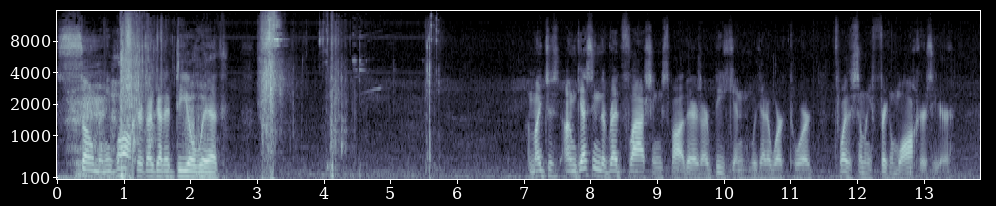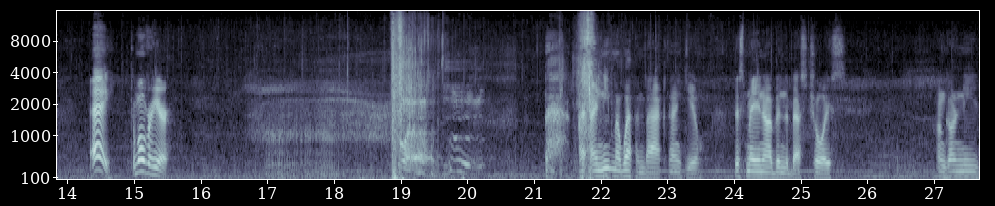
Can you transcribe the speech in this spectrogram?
so many walkers I've got to deal with. I might just, I'm guessing the red flashing spot there is our beacon we gotta work toward. That's why there's so many freaking walkers here. Hey, come over here. I, I need my weapon back, thank you. This may not have been the best choice. I'm gonna need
